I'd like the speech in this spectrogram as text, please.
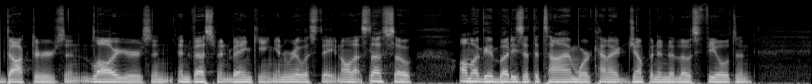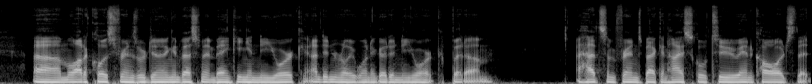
doctors and lawyers and investment banking and real estate and all that stuff. So all my good buddies at the time were kind of jumping into those fields, and um, a lot of close friends were doing investment banking in New York, and I didn't really want to go to New York, but um, I had some friends back in high school too and college that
